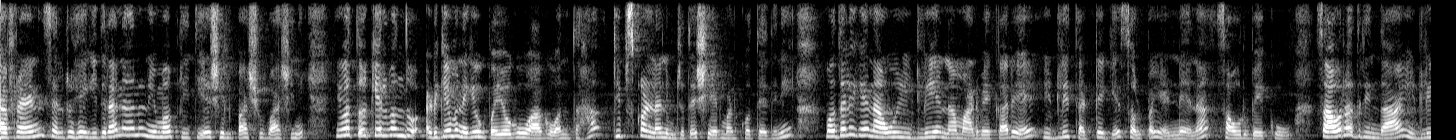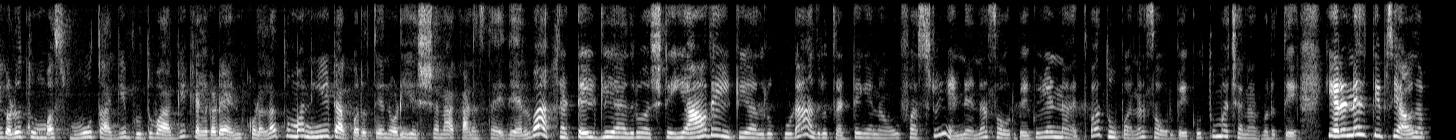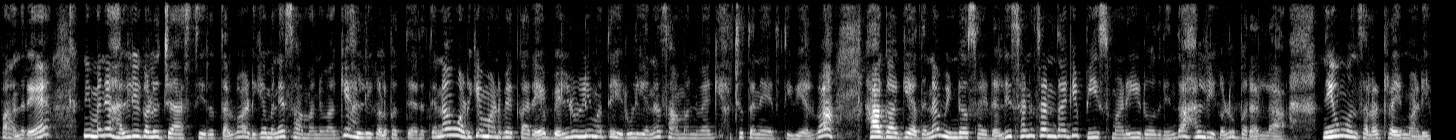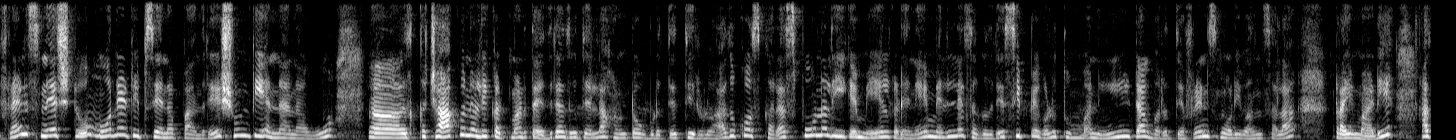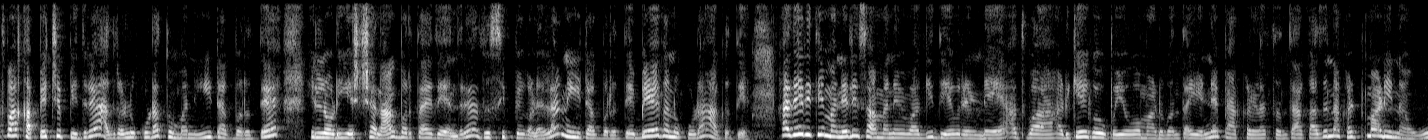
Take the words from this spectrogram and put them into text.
Hi friends ಎಲ್ಲರೂ ಹೇಗಿದ್ದೀರಾ? ನಾನು ನಿಮ್ಮ ಪ್ರೀತಿಯ ಶಿಲ್ಪಾ ಶುಭಾಷಿನಿ ಇವತ್ತು ಕೆಲವೊಂದು ಅಡುಗೆ ಮನೆಗೆ ಉಪಯೋಗವಾಗುವಂತಹ ಟಿಪ್ಸ್ಗಳನ್ನ ನಿಮ್ಮ ಜೊತೆ ಶೇರ್ ಮಾಡ್ಕೋತಾ ಇದ್ದೀನಿ. ಮೊದಲಿಗೆ ನಾವು ಇಡ್ಲಿಯನ್ನು ಮಾಡಬೇಕಾದ್ರೆ ಇಡ್ಲಿ ತಟ್ಟೆಗೆ ಸ್ವಲ್ಪ ಎಣ್ಣೆನ ಸವರಬೇಕು. ಸವರೋದ್ರಿಂದ ಇಡ್ಲಿಗಳು ತುಂಬ ಸ್ಮೂತಾಗಿ ಮೃದುವಾಗಿ ಕೆಳಗಡೆ ಅಂಟ್ಕೊಳ್ಳಲ್ಲ, ತುಂಬ ನೀಟಾಗಿ ಬರುತ್ತೆ. ನೋಡಿ, ಎಷ್ಟು ಚೆನ್ನಾಗಿ ಕಾಣಿಸ್ತಾ ಇದೆ ಅಲ್ವಾ? ತಟ್ಟೆ ಇಡ್ಲಿ ಆದರೂ ಅಷ್ಟೇ, ಯಾವುದೇ ಇಡ್ಲಿ ಆದರೂ ಕೂಡ ಅದ್ರ ತಟ್ಟೆಗೆ ನಾವು ಫಸ್ಟು ಎಣ್ಣೆನ ಸವರಬೇಕು. ಎಣ್ಣೆ ಅಥವಾ ತೂಪನ ಸವರಬೇಕು. ತುಂಬ ಚೆನ್ನಾಗಿ ಬರುತ್ತೆ. ಎರಡನೇ ಟಿಪ್ಸ್ ಯಾವುದಪ್ಪ ಅಂದರೆ, ನಿಮ್ಮನೆ ಹಲ್ಲಿಗಳು ಜಾಸ್ತಿ ಇರುತ್ತಲ್ವ? ಅಡುಗೆ ಮನೆ ಸಾಮಾನ್ಯವಾಗಿ ಹಲ್ಲಿಗಳು ಬರ್ತಾ ಇರುತ್ತೆ. ನಾವು ಅಡುಗೆ ಮಾಡಬೇಕಾದ್ರೆ ಬೆಳ್ಳುಳ್ಳಿ ಮತ್ತು ಈರುಳ್ಳಿಯನ್ನು ಸಾಮಾನ್ಯವಾಗಿ ಹಚ್ಚುತ್ತಾನೆ ಇರ್ತೀವಿ ಅಲ್ವಾ? ಹಾಗಾಗಿ ಅದನ್ನು ವಿಂಡೋ ಸೈಡಲ್ಲಿ ಸಣ್ಣ ಸಣ್ಣದಾಗಿ ಪೀಸ್ ಮಾಡಿ ಇಡೋದ್ರಿಂದ ಹಲ್ಲಿಗಳು ಬರಲ್ಲ. ನೀವು ಒಂದು ಸಲ ಟ್ರೈ ಮಾಡಿ ಫ್ರೆಂಡ್ಸ್ ನೆಕ್ಸ್ಟು ಮೂರನೇ ಟಿಪ್ಸ್ ಏನಪ್ಪ ಅಂದರೆ ಶುಂಠಿಯನ್ನು ನಾವು ಚಾಕುನಲ್ಲಿ ಕಟ್ ಮಾಡ್ತಾ ಇದ್ದರೆ ಅದ್ರದ್ದೆಲ್ಲ ಹೊಂಟೋಗ್ಬಿಡುತ್ತೆ ತಿರುಳು. ಅದಕ್ಕೋಸ್ಕರ ಸ್ಪೂನಲ್ಲಿ ಹೀಗೆ ಮೇಲ್ಗಡೆನೆ ಮೆಲ್ಲೆ ತೆಗೆದ್ರೆ ಸಿಪ್ಪೆಗಳು ತುಂಬ ನೀಟಾಗಿ ಬರುತ್ತೆ. ಫ್ರೆಂಡ್ಸ್ ನೋಡಿ ಒಂದು ಸಲ ಟ್ರೈ ಮಾಡಿ. ಅಥವಾ ಕಪ್ಪೆ ಚಿಪ್ಪಿದ್ರೆ ಅದರಲ್ಲೂ ಕೂಡ ತುಂಬ ನೀಟಾಗಿ ಬರುತ್ತೆ. ಇಲ್ಲಿ ನೋಡಿ ಎಷ್ಟು ಚೆನ್ನಾಗಿ ಬರ್ತಾ ಇದೆ ಅಂದರೆ ಅದು ಸಿಪ್ಪೆಗಳೆಲ್ಲ ನೀಟಾಗಿ ಬರುತ್ತೆ, ಬೇಗನೂ ಕೂಡ ಆಗುತ್ತೆ. ಅದೇ ರೀತಿ ಮನೆಯಲ್ಲಿ ಸಾಮಾನ್ಯವಾಗಿ ದೇವರೆಣ್ಣೆ ಅಥವಾ ಅಡುಗೆಗೆ ಉಪಯೋಗ ಮಾಡುವಂಥ ಎಣ್ಣೆ ಪ್ಯಾಕ್ಗಳನ್ನ ತಂದಾಗ ಅದನ್ನು ಕಟ್ ಮಾಡಿ ನಾವು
